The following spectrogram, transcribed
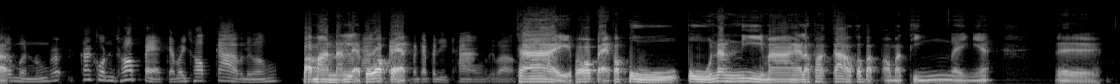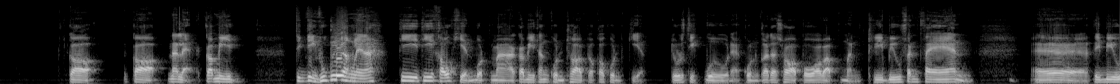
แต่เหมือนถ้าคนชอบแปดจะไม่ชอบเก้าเลยมั้งประมาณนั้นแหละเพราะว่าแปดมันจะเป็นอีกทางหรือเปล่าใช่ เพราะว่าแปดก็ปูปูนั่นนี่มาไงแล้วภาคเก้าก็แบบเอามาทิ้งอะไรเงี้ยเออก็ก็นั่นแหละ ก็มีจริง ๆ ทุกเรื่องเลยนะที่ที่เขาเขียนบทมาก็มีทั้งคนชอบแล้วก็คนเกลียด Jurassic World เนี่ยคนก็จะชอบเพราะว่าแบบเหมือน tribute แฟนๆเออ tribute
